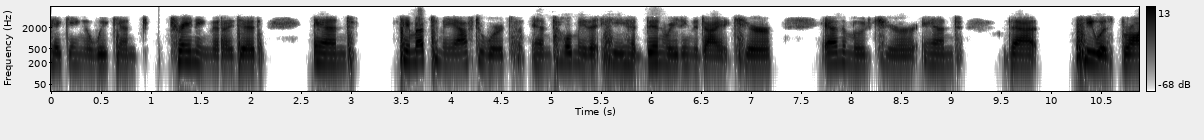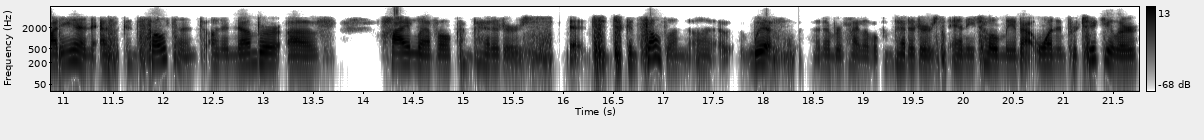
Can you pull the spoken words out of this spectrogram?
taking a weekend training that I did and came up to me afterwards and told me that he had been reading the Diet Cure and the Mood Cure and that he was brought in as a consultant on a number of high level competitors uh, to, to consult on uh, with a number of high level competitors. And he told me about one in particular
